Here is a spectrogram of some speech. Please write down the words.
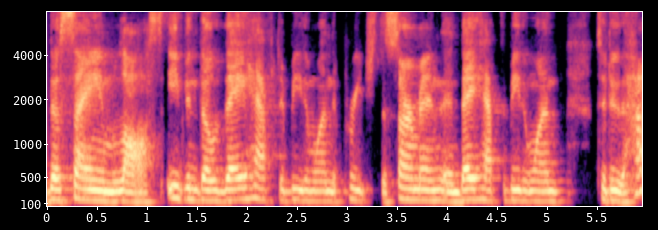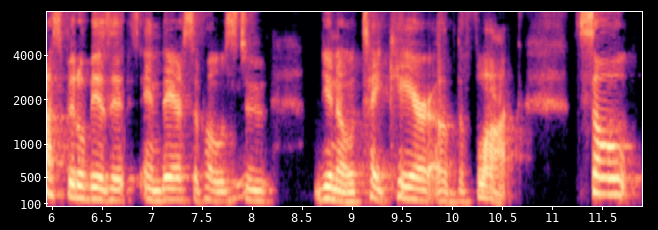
the same loss, even though they have to be the one to preach the sermon and they have to be the one to do the hospital visits and they're supposed to, you know, take care of the flock. So,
